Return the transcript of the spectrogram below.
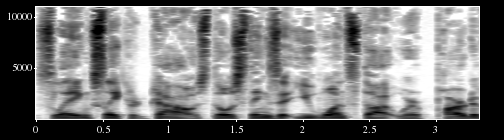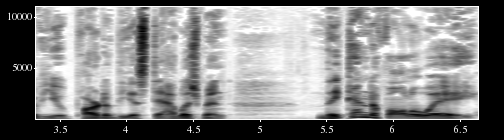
slaying sacred cows. Those things that you once thought were part of you, part of the establishment, they tend to fall away.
